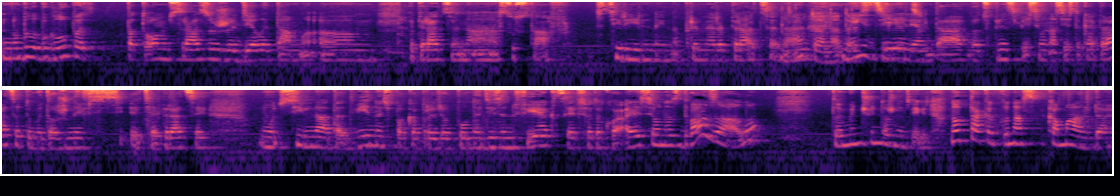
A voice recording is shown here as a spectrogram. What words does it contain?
Ну, было бы глупо потом сразу же делать там э, операцию на сустав стерильный, например, операция, да, ну, да надо мы делим, да, вот в принципе, если у нас есть такая операция, то мы должны эти операции ну, сильно отодвинуть, пока пройдет полная дезинфекция и все такое. А если у нас два зала, то мы ничего не должны двигать. Но так как у нас команда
